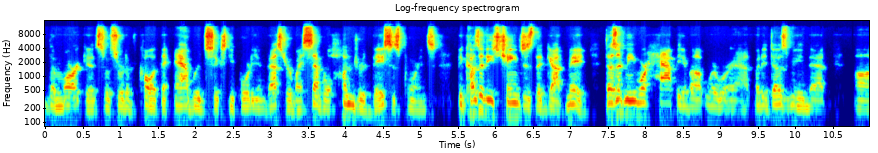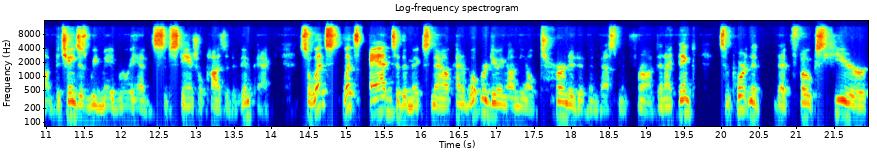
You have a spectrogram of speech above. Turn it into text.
the market. So sort of call it the average 60 40 investor by several hundred basis points because of these changes that got made. Doesn't mean we're happy about where we're at, but it does mean that uh, the changes we made really had substantial positive impact. So let's let's add to the mix now, kind of what we're doing on the alternative investment front. And I think it's important that that folks hear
